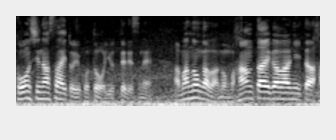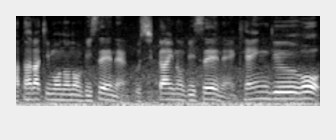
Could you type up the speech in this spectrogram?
婚しなさいということを言ってですね天の川の反対側にいた働き者の美青年牛飼いの美青年剣牛を、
